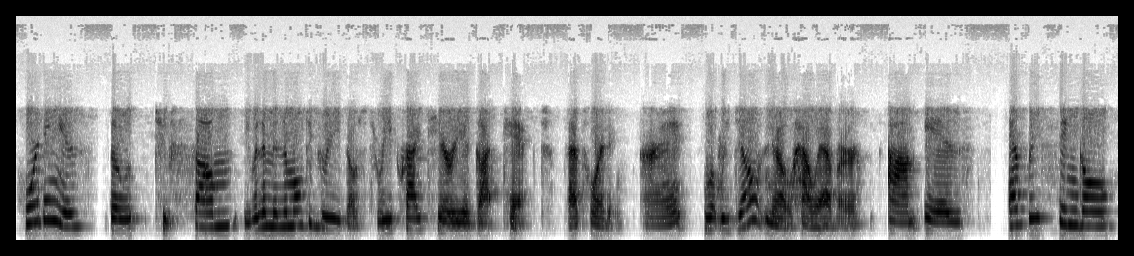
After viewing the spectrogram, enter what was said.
hoarding is, though, to some, even a minimal degree, those three criteria got ticked. That's hoarding. All right. What we don't know, however, um, is every single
